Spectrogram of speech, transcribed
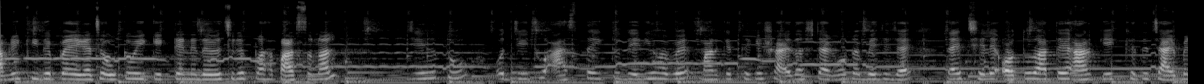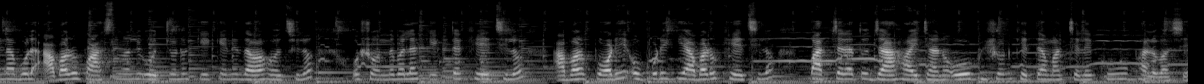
আগে খিদে পেয়ে গেছে। ওকেও এই কেকটা এনে দেওয়া ছিল পার্সোনাল যেহেতু ও জেঠু আসতে একটু দেরি হবে। মার্কেট থেকে সাড়ে দশটা এগারোটা বেজে যায়। তাই ছেলে অত রাতে আর কেক খেতে চাইবে না বলে আবারও পার্সোনালি ওর জন্য কেক এনে দেওয়া হয়েছিল। ও সন্ধ্যাবেলা কেকটা খেয়েছিল। আবার পরে ওপরে গিয়ে আবারও খেয়েছিল। বাচ্চারা তো যা হয় জানো, ও ভীষণ খেতে আমার ছেলে খুব ভালোবাসে।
